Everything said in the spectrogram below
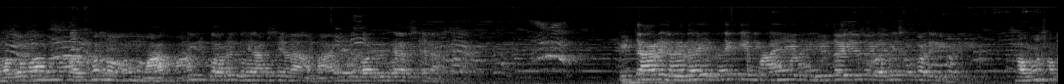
ভগবান কখনো মাতৃর গর্ভে আসে না, মায়ের গর্ভে আসে না। পিতার হৃদয় থেকে মায়ের হৃদয়ে প্রবেশ করে, সমস্ত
